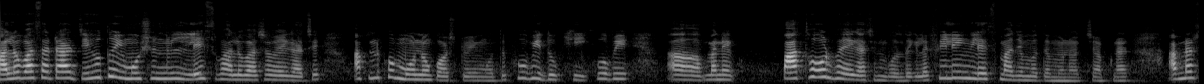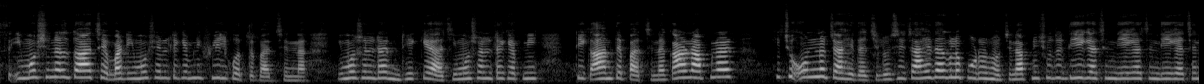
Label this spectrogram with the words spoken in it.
ভালোবাসাটা যেহেতু ইমোশনাল লেস ভালোবাসা হয়ে গেছে, আপনার খুব মনো কষ্ট এই মুহূর্তে, খুবই দুঃখী, খুবই মানে পাথর হয়ে গেছেন বলতে গেলে ফিলিংলেস মাঝে মধ্যে মনে হচ্ছে আপনার। আপনার ইমোশনাল তো আছে বাট ইমোশনালটাকে আপনি ফিল করতে পারছেন না। ইমোশনালটা ঢেকে আছে ইমোশনালটাকে আপনি ঠিক আনতে পারছেন না। কারণ আপনার কিছু অন্য চাহিদা ছিল, সেই চাহিদাগুলো পূরণ হচ্ছে না। আপনি শুধু দিয়ে গেছেন দিয়ে গেছেন দিয়ে গেছেন,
